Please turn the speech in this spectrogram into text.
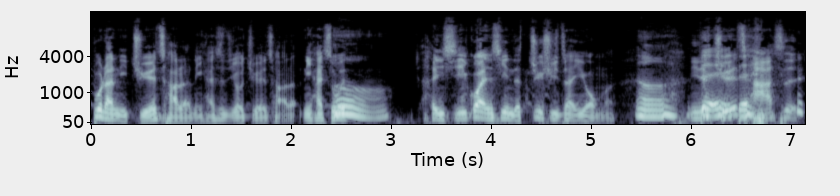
不然你觉察了，你还是有觉察了，你还是会很习惯性的继续在用嘛。嗯，你的觉察是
